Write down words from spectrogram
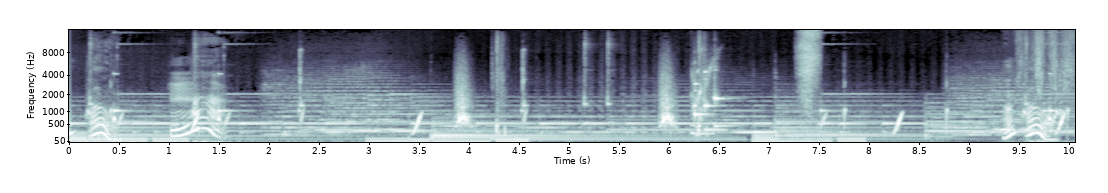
Huh? Oh. Hmm. Huh? Oh.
